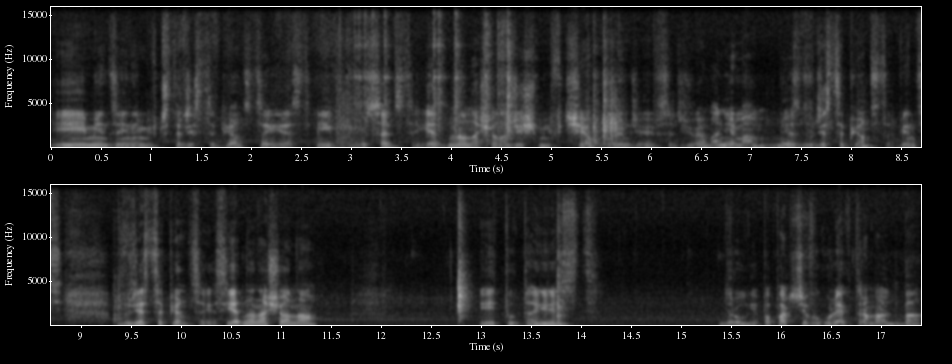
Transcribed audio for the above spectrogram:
i między innymi w 45 jest i w 200. Jedno nasiono gdzieś mi wcięło. Nie wiem gdzie je wsadziłem, a nie mam. Jest w 25, więc w 25 jest jedno nasiono i tutaj jest drugie. Popatrzcie w ogóle jak Tramal dba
